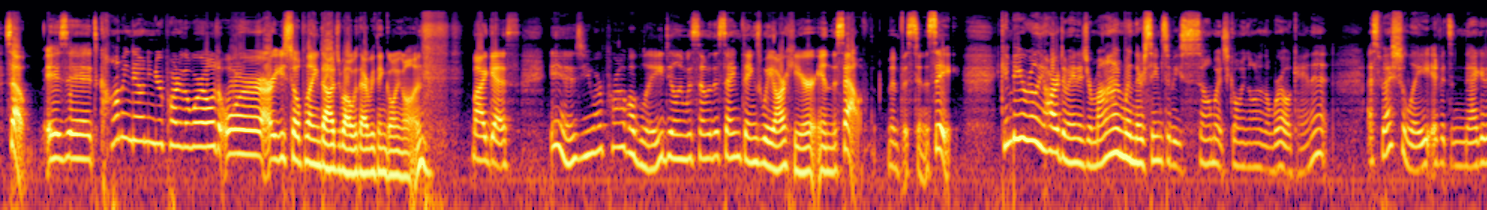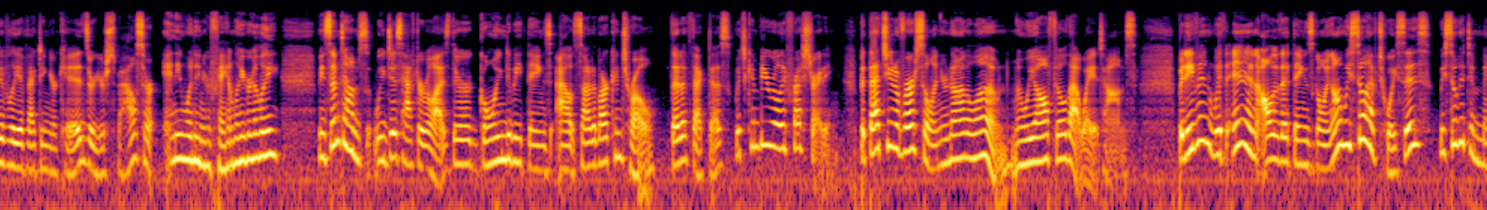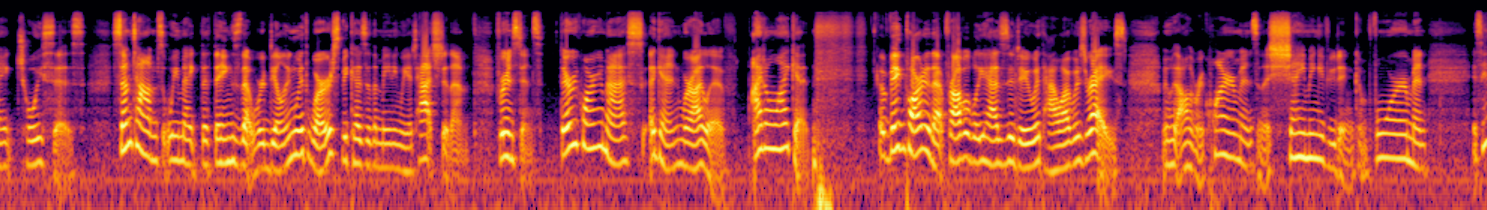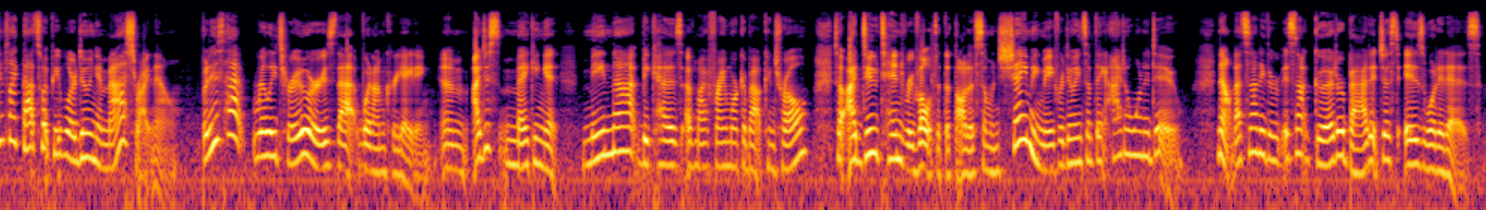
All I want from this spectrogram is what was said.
So, is it calming down in your part of the world, or are you still playing dodgeball with everything going on? My guess is you are probably dealing with some of the same things we are here in the South, Memphis, Tennessee. It can be really hard to manage your mind when there seems to be so much going on in the world, can it? especially if it's negatively affecting your kids or your spouse or anyone in your family, really. I mean, sometimes we just have to realize there are going to be things outside of our control that affect us, which can be really frustrating. But that's universal and you're not alone. I mean, we all feel that way at times. But even within all of the things going on, we still have choices. We still get to make choices. Sometimes we make the things that we're dealing with worse because of the meaning we attach to them. For instance, they're requiring a mask again where I live. I don't like it. a big part of that probably has to do with how I was raised. I mean, with all the requirements and the shaming if you didn't conform. And it seems like that's what people are doing in mass right now. But is that really true or is that what I'm creating? Am I just making it mean that because of my framework about control? So I do tend to revolt at the thought of someone shaming me for doing something I don't want to do. Now, that's not either, it's not good or bad, it just is what it is.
